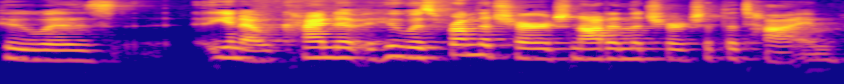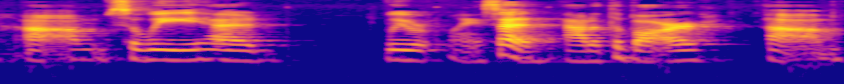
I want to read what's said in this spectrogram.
who was you know kind of who was from the church not in the church at the time um, so we had we were like i said out at the bar um,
